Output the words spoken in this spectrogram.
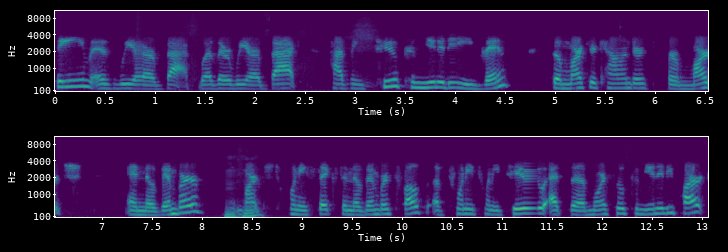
theme is we are back, whether we are back having two community events. So mark your calendars for March and November, mm-hmm. March 26th and November 12th of 2022 at the Morrisville Community Park.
